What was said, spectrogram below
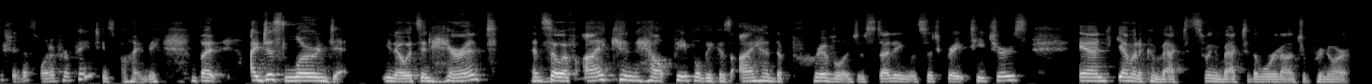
Actually, that's one of her paintings behind me. But I just learned it. You know, it's inherent. And so if I can help people because I had the privilege of studying with such great teachers, and yeah, I'm going to come back to swing back to the word entrepreneur.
